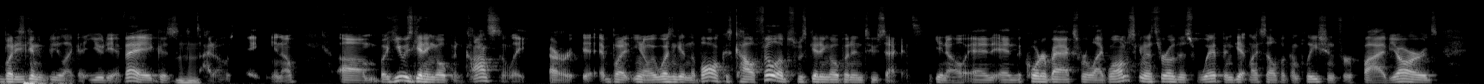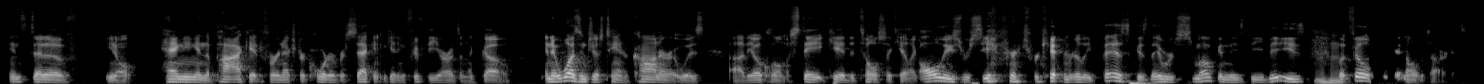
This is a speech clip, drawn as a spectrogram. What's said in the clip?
But he's going to be like a UDFA because mm-hmm. it's Idaho State, you know. Um, but he was getting open constantly. Or, eh, but you know, it wasn't getting the ball because Kyle Phillips was getting open in two seconds. You know, and and the quarterbacks were like, "Well, I'm just going to throw this whip and get myself a completion for five yards instead of you know hanging in the pocket for an extra quarter of a second, getting 50 yards on a go." And it wasn't just Tanner Conner; it was uh, the Oklahoma State kid, the Tulsa kid. Like all these receivers were getting really pissed because they were smoking these DBs, mm-hmm. but Phillips was getting all the targets.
